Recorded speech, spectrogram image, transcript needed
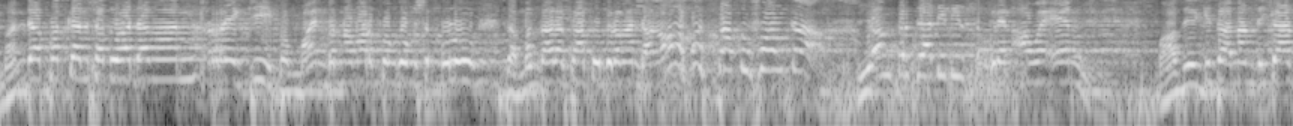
mendapatkan satu hadangan. Regi pemain bernomor punggung 10 sementara satu dorongan dan oh satu Volka yang terjadi di Grand AWN masih kita nantikan.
